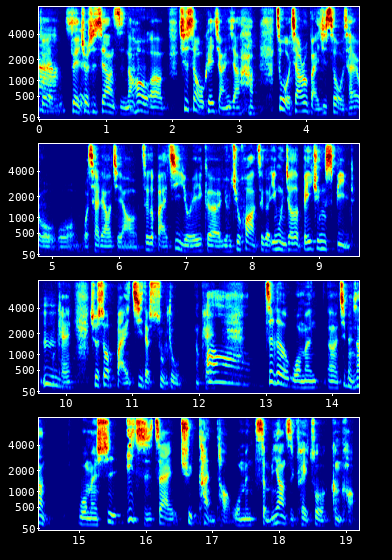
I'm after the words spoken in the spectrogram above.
啊，对，就是这样子。然后呃，其实我可以讲一讲哈，这我加入百济之后，我才我我我才了解哦，这个百济有一个有一句话，这个英文叫做 Beijing Speed，OK，就是说百济的速度，OK，哦，这个我们呃基本上。我们是一直在去探讨，我们怎么样子可以做得更好，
